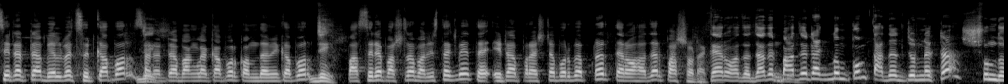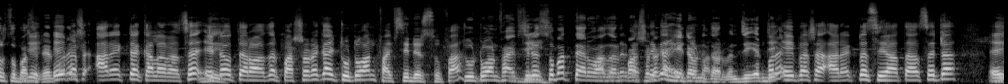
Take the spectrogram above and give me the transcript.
সেটারটা বেলভেট সুইট কাপড় সেটারটা বাংলা কাপড় কম দামি কাপড় জি। পাঁচ সিটে পাঁচটা বালিশ থাকবে এটা প্রাইসটা পড়বে আপনার তেরো হাজার পাঁচশো টাকা। তেরো হাজার। যাদের বাজেট একদম কম তাদের জন্য একটা সুন্দর সোফা সেট এই পাশে আরেকটা কালার আছে এটাও তেরো হাজার পাঁচশো টাকায় টু টু ওয়ান ফাইভ সিটের sofa two two one five সিটের। সোফা তেরো হাজার পাঁচশো টাকা এটাও নিতে পারবেন। জি এরপরে? এই পাশে আরেকটা সিহাতা আছে এটা এই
